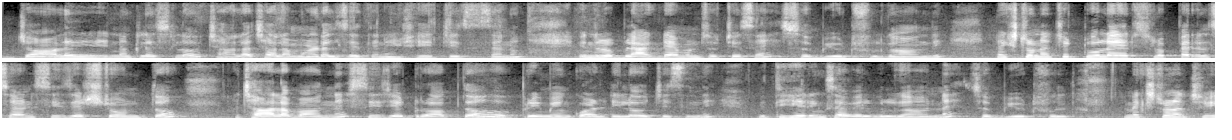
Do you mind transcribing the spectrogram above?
జాలీ నెక్లెస్లో చాలా చాలా మోడల్స్ అయితే నేను షేర్ చేసేసాను. ఇందులో బ్లాక్ డైమండ్స్ వచ్చేసాయి. సో బ్యూటిఫుల్గా ఉంది. నెక్స్ట్ వన్ వచ్చి టూ లేయర్స్లో పెరల్స్ అండ్ సీజెడ్ స్టోన్తో చాలా బాగుంది సీజెడ్ డ్రాప్తో ప్రీమియం క్వాలిటీలో వచ్చేసింది. విత్ హియరింగ్స్ అవైలబుల్గా ఉన్నాయి. So beautiful. నెక్స్ట్ వన్ వచ్చి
